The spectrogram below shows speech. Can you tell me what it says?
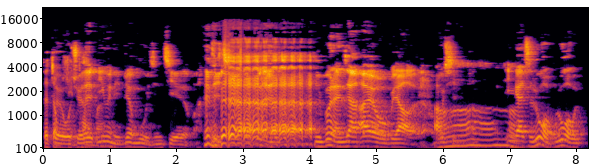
这种对，我觉得因为你任务已经接了嘛，你不能，你不能这样，哎呦，我不要了，不行应该是，如果如果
